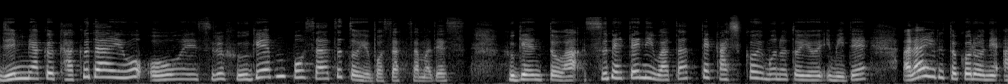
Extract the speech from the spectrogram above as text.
人脈拡大を応援する普賢菩薩という菩薩様です。普賢とは全てにわたって賢いものという意味であらゆるところに現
